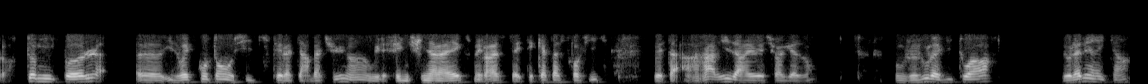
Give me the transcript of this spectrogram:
Alors Tommy Paul, euh, il doit être content aussi de quitter la terre battue, hein, où il a fait une finale à Aix, mais le reste ça a été catastrophique. Il doit être ravi d'arriver sur le gazon. Donc je joue la victoire de l'Américain.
